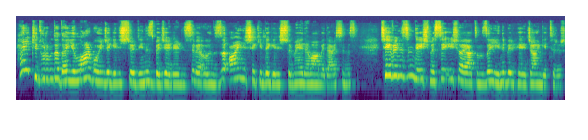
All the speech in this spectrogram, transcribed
Her iki durumda da yıllar boyunca geliştirdiğiniz becerilerinizi ve ağınızı aynı şekilde geliştirmeye devam edersiniz. Çevrenizin değişmesi iş hayatınıza yeni bir heyecan getirir.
